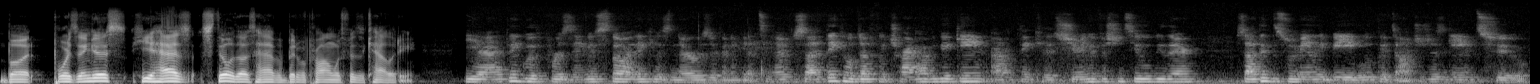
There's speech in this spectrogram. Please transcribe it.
but Porzingis he has still does have a bit of a problem with physicality. Yeah, I think with Porzingis though, I think his nerves are gonna get to him. So I think he'll definitely try to have a good game. I don't think his shooting efficiency will be there. So I think this will mainly be Luka Doncic's game to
